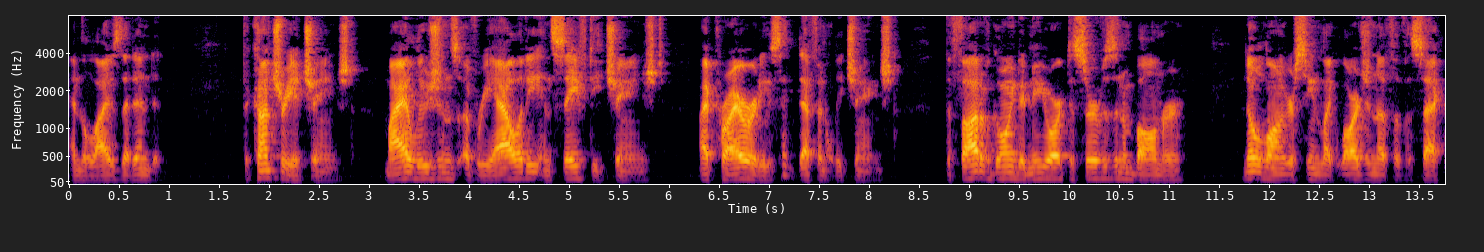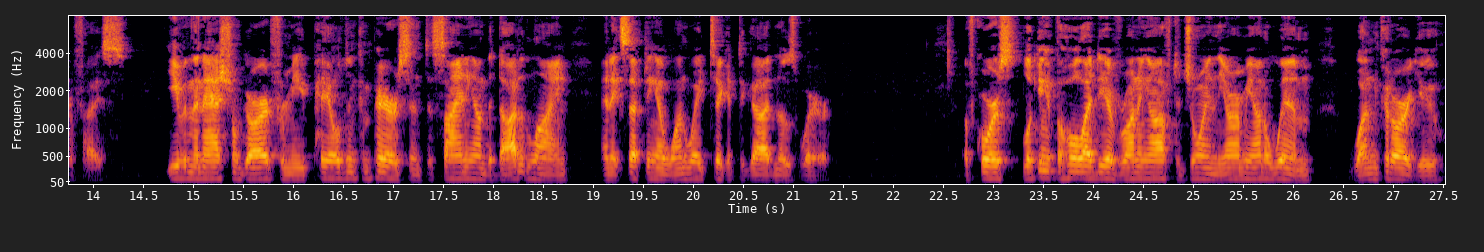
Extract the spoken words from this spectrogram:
and the lives that ended. The country had changed. My illusions of reality and safety changed. My priorities had definitely changed. The thought of going to New York to serve as an embalmer no longer seemed like large enough of a sacrifice. Even the National Guard for me paled in comparison to signing on the dotted line and accepting a one way ticket to God knows where. Of course, looking at the whole idea of running off to join the army on a whim, one could argue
